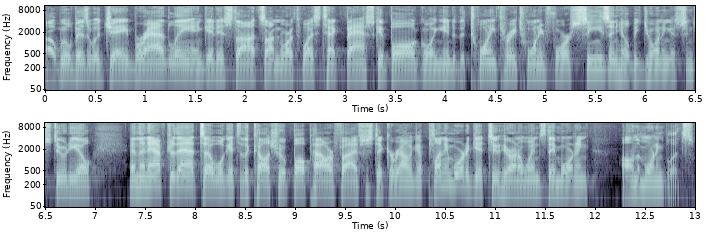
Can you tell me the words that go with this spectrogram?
Uh, we'll visit with Jay Bradley and get his thoughts on Northwest Tech basketball going into the 23-24 season. He'll be joining us in studio, and then after that, uh, we'll get to the college football Power Five. So stick around. We've got plenty more to get to here on a Wednesday morning on the Morning Blitz.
